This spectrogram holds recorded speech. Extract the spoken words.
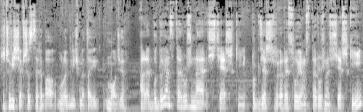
Rzeczywiście, wszyscy chyba ulegliśmy tej modzie. Ale budując te różne ścieżki, tudzież rysując te różne ścieżki,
